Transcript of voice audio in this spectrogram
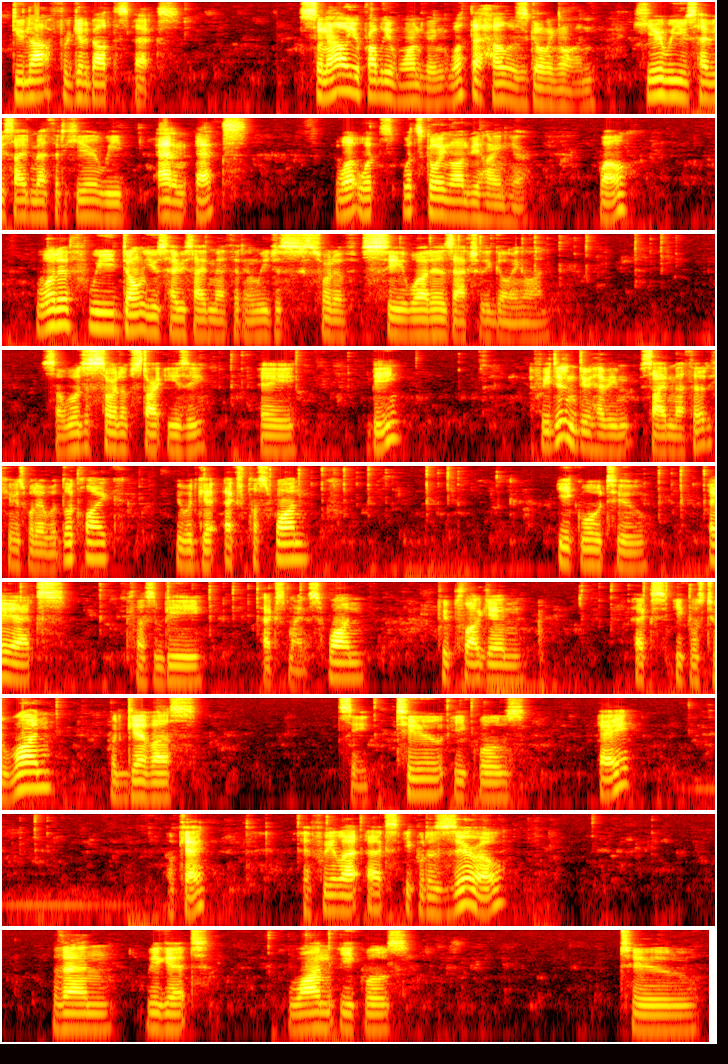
Do not forget about this x. So now you're probably wondering, what the hell is going on? Here we use Heaviside method, here we add an x. What, what's, what's going on behind here? Well, what if we don't use Heaviside method and we just sort of see what is actually going on? So we'll just sort of start easy. A, B. If we didn't do Heaviside method, here's what it would look like. We would get x plus 1 equal to ax plus b x minus 1. If we plug in x equals to 1, would give us let's see, 2 equals a. Okay. If we let x equal to 0, then we get 1 equals to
